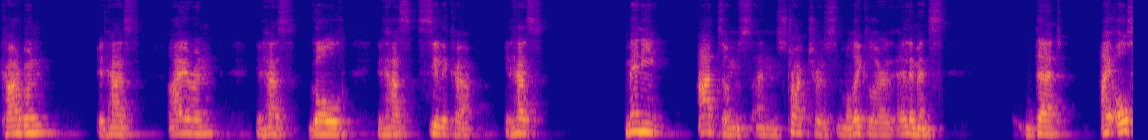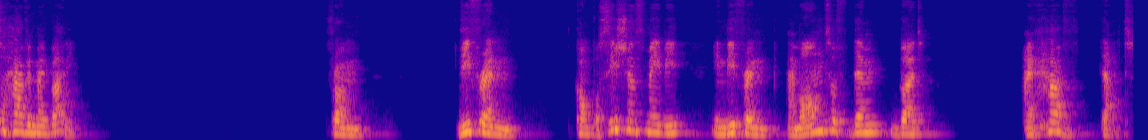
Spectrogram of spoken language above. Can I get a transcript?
carbon, it has iron, it has gold, it has silica, it has many atoms and structures, molecular elements that I also have in my body from different compositions, maybe in different amounts of them, but I have that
